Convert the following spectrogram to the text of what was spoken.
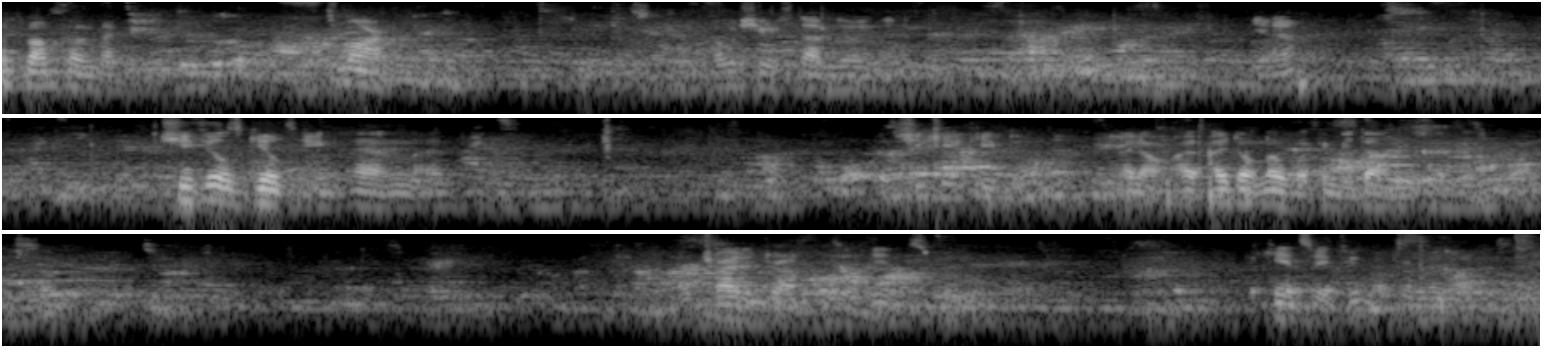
When's mom coming back? Tomorrow. I wish you would stop doing that. You know? She feels guilty, and uh, She can't keep doing that. I, know I, I don't know what can be done at this point. So. I try to drop little hints, but I can't say too much. otherwise I'll say,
